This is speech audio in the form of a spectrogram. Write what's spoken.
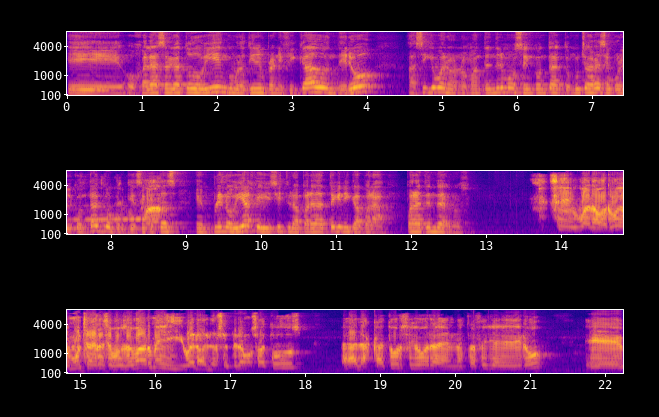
eh, ojalá salga todo bien como lo tienen planificado en Deró. Así que bueno, nos mantendremos en contacto. Muchas gracias por el contacto porque sé que estás en pleno viaje y hiciste una parada técnica para, para atendernos. Sí, bueno, Rubén, muchas gracias por llamarme y bueno, los esperamos a todos a las 14 horas en nuestra feria de Deró, eh,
